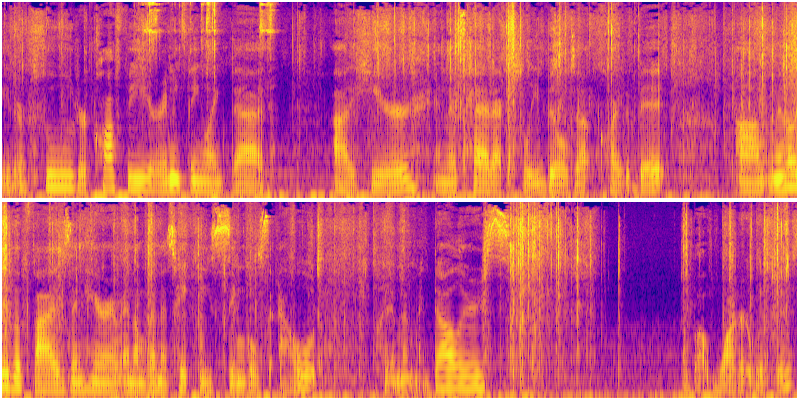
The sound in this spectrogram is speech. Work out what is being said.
either food or coffee or anything like that out of here. And this had actually built up quite a bit. Um, I'm going to leave the fives in here and I'm going to take these singles out. Put them in my dollars. I bought water with this.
